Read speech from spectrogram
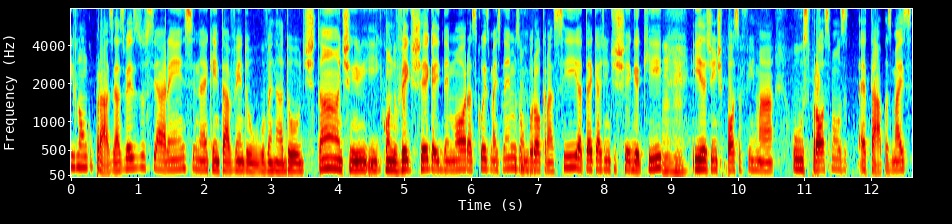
e longo prazo. Às vezes o cearense, né, quem está vendo o governador distante e, e, quando vê que chega e demora as coisas, mas temos uma burocracia até que a gente chegue aqui uhum. e a gente possa firmar os próximos etapas. Mas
